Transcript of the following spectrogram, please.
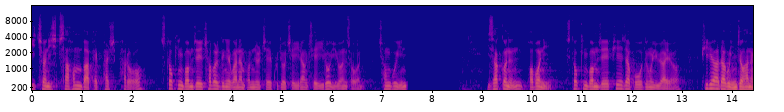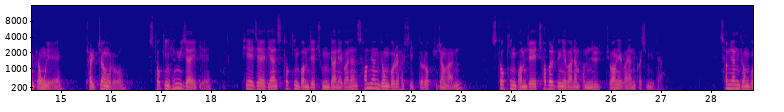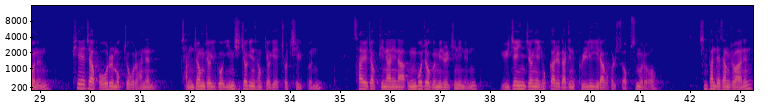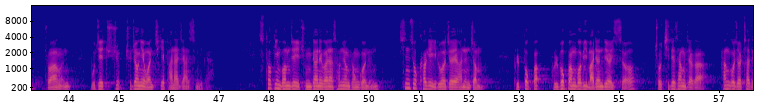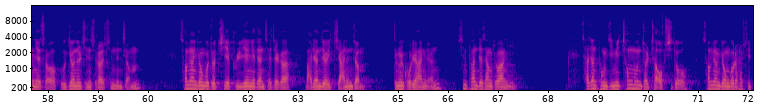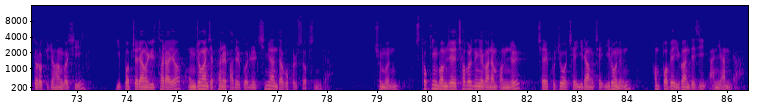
2024 헌바 188호 스토킹 범죄의 처벌 등에 관한 법률 제9조 제1항 제1호 위원소원 청구인 이 사건은 법원이 스토킹 범죄의 피해자 보호 등을 위하여 필요하다고 인정하는 경우에 결정으로 스토킹 행위자에게 피해자에 대한 스토킹 범죄 중단에 관한 서면 경고를 할 수 있도록 규정한 스토킹 범죄의 처벌 등에 관한 법률 조항에 관한 것입니다. 서면 경고는 피해자 보호를 목적으로 하는 잠정적이고 임시적인 성격의 조치일 뿐 사회적 비난이나 응보적 의미를 지니는 유죄 인정의 효과를 가진 불이익이라고 볼 수 없으므로 심판 대상 조항은 조항은 무죄 추- 추정의 원칙에 반하지 않습니다. 스토킹 범죄의 중단에 관한 서면 경고는 신속하게 이루어져야 하는 점, 방- 불복 방법이 마련되어 있어 조치 대상자가 항고 절차 등에서 의견을 진술할 수 있는 점, 서면 경고 조치의 불이행에 대한 제재가 마련되어 있지 않은 점 등을 고려하면 심판 대상 조항이 사전 통지 및 청문 절차 없이도 서면 경고를 할 수 있도록 규정한 것이 입법 재량을 일탈하여 공정한 재판을 받을 권리를 침해한다고 볼 수 없습니다. 주문 스토킹 범죄의 처벌 등에 관한 법률 제9조 제1항 제1호는 헌법에 위반되지 아니한다.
